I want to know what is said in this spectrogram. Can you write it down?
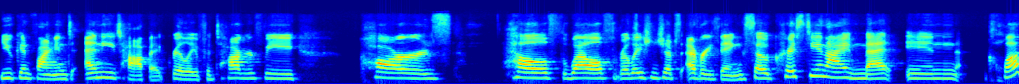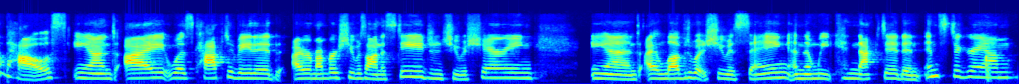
you can find any topic really photography cars health wealth relationships everything. So christy and i met in clubhouse and i was captivated. I remember she was on a stage and she was sharing and i loved what she was saying and then we connected in instagram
